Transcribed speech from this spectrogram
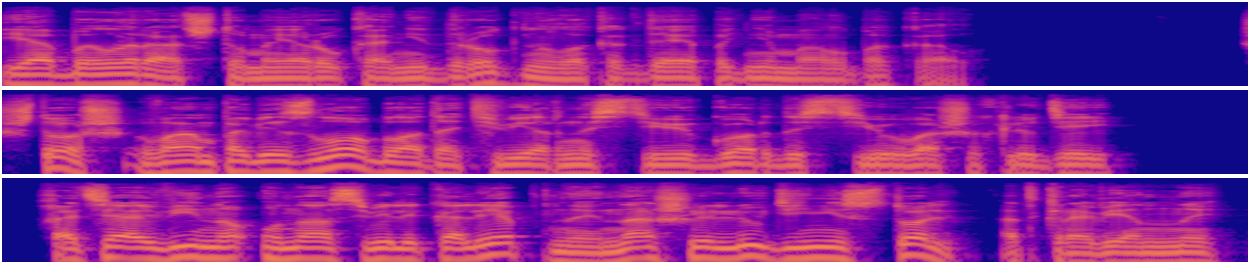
Я был рад, что моя рука не дрогнула, когда я поднимал бокал. «Что ж, вам повезло обладать верностью и гордостью ваших людей. Хотя вина у нас великолепны, наши люди не столь откровенны.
